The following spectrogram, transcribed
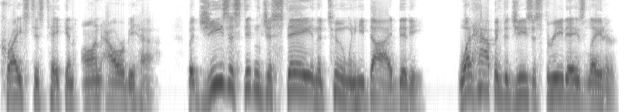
Christ has taken on our behalf. But Jesus didn't just stay in the tomb when he died, did he? What happened to Jesus three days later?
